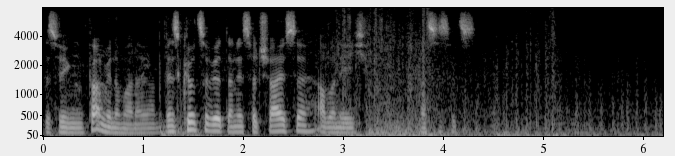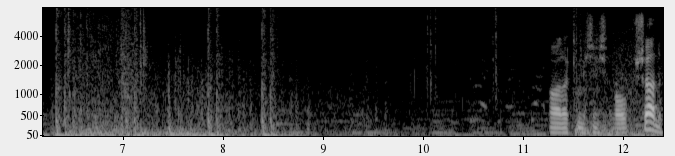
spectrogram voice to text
Deswegen fahren wir nochmal daran. Wenn es kürzer wird, dann ist halt scheiße, aber nee, ich lasse es jetzt. Oh, da komme ich nicht rauf. Schade.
